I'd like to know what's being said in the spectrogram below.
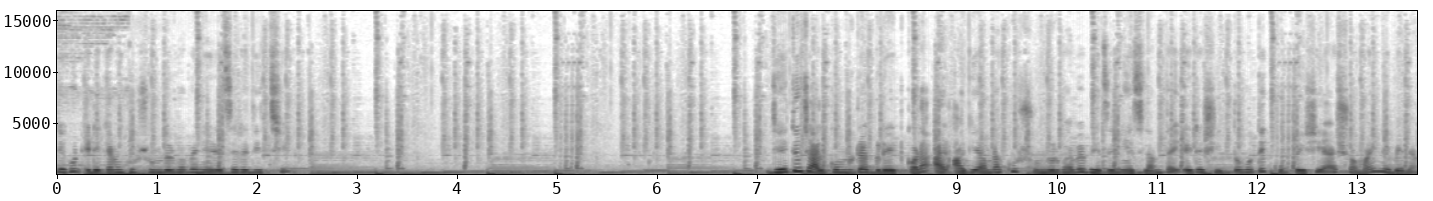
দেখুন, এটাকে আমি খুব সুন্দরভাবে নেড়ে চেড়ে দিচ্ছি। যেহেতু চাল কুমড়োটা গ্রেট করা, আর আগে আমরা খুব সুন্দরভাবে ভেজে নিয়েছিলাম, তাই এটা সিদ্ধ হতে খুব বেশি আর সময় নেবে না।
